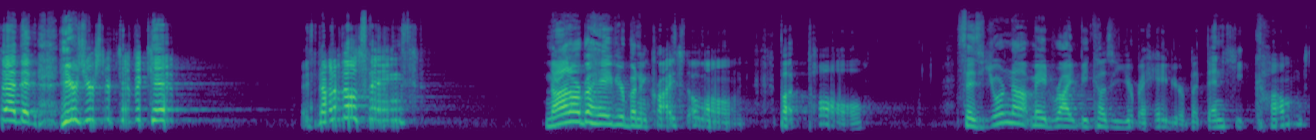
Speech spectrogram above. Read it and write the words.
said that here's your certificate. It's none of those things. Not our behavior, but in Christ alone. But Paul says you're not made right because of your behavior, but then he comes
